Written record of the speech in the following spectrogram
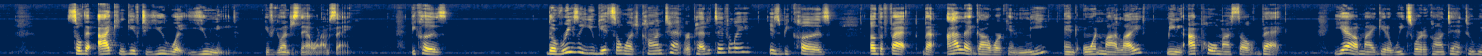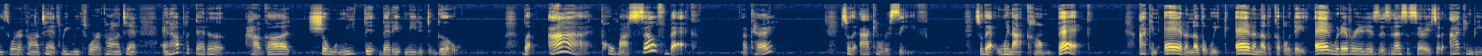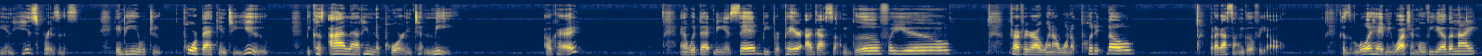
so that I can give to you what you need, if you understand what I'm saying. Because the reason you get so much content repetitively is because of the fact that I let God work in me and on my life meaning I pull myself back. Yeah, I might get a week's worth of content, two weeks worth of content, three weeks worth of content, and I put that up how God showed me fit that it needed to go. But I pull myself back, okay, so that I can receive. So that when I come back, I can add another week, add another couple of days, add whatever it is that's necessary so that I can be in His presence and be able to pour back into you because I allowed him to pour into me. Okay? And with that being said, be prepared. I got something good for you. I'm trying to figure out when I want to put it though. But I got something good for y'all. Because the Lord had me watch a movie the other night.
